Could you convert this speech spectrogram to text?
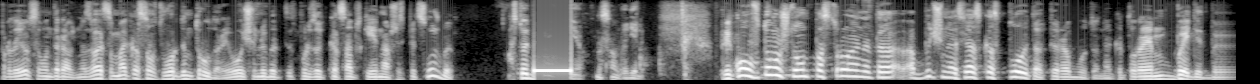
продается в Underground, называется Microsoft Word Intruder. Его очень любят использовать кацапские наши спецслужбы. Стоит на самом деле. Прикол в том, что он построен, это обычная связка сплойтов переработанная, которая embedded,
